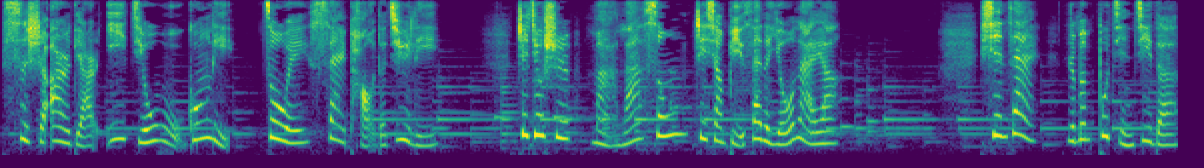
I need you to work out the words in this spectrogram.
四十二点一九五公里作为赛跑的距离，这就是马拉松这项比赛的由来呀。现在人们不仅记得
